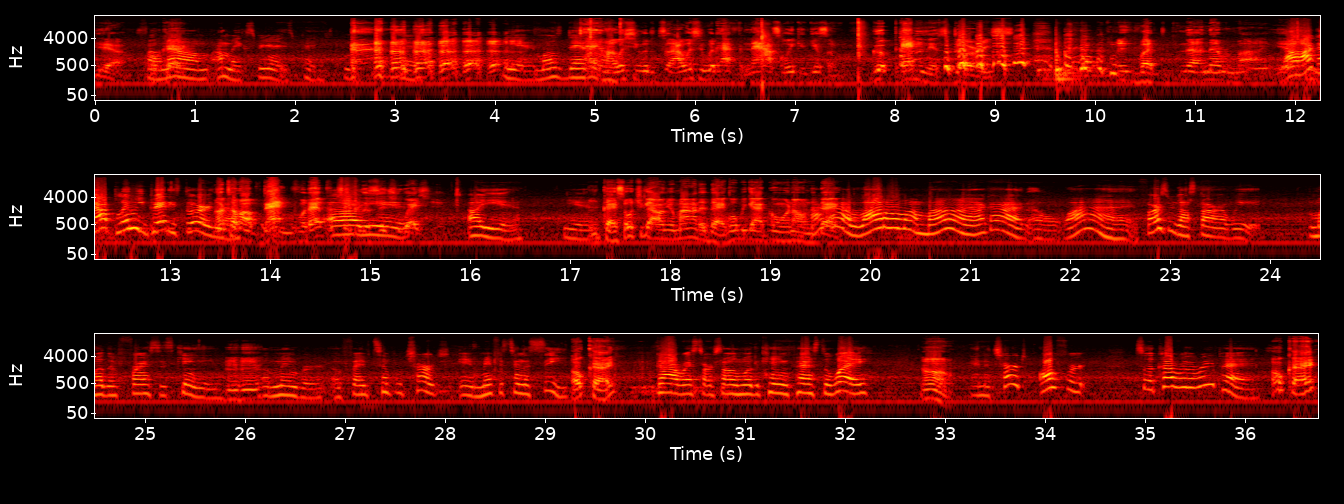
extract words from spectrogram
Yeah. Yeah. So okay. now I'm, I'm experienced petty. yeah. yeah, most Damn, I wish you would. I wish it would happen now, so we could get some good pettiness stories. but no, never mind. Oh, I got plenty of petty stories. I'm now. talking about that for that Oh, particular yeah. situation. Oh yeah, yeah. Okay, so what you got on your mind today? What we got going on today? I got a lot on my mind. I got a lot. First, we're gonna start with Mother Frances King, Mhm. a member of Faith Temple Church in Memphis, Tennessee. Okay. God rest her soul. Mother King passed away, Oh. and the church offered to cover the repast. Okay.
